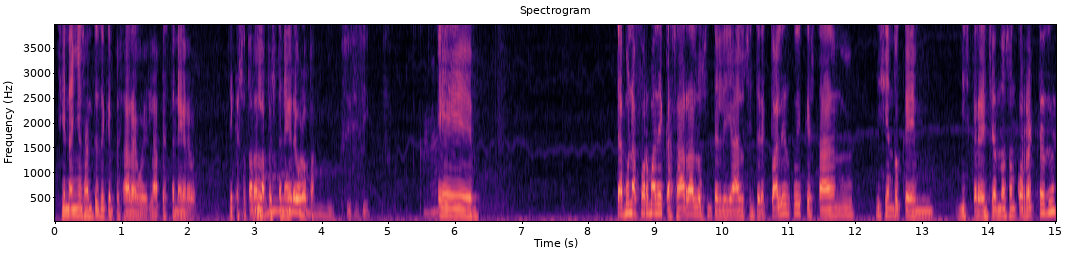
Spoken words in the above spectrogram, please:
100 años antes de que empezara, güey, la peste negra, güey. De que azotara la peste negra a Europa. Uh, Sí, sí, sí. Eh, dame una forma de cazar a los, intele- a los intelectuales, güey, que están diciendo que mm, mis creencias no son correctas, güey.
